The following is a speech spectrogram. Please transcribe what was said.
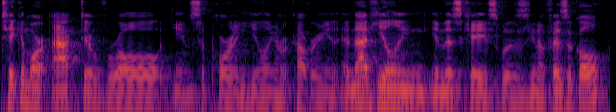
take a more active role in supporting healing and recovery. And that healing, in this case, was you know physical.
